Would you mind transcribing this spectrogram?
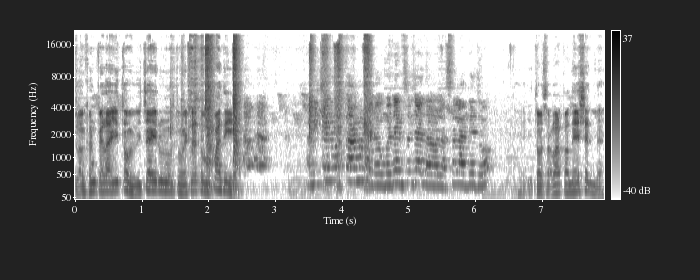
લગ્ન પહેલા એ તો વિચાર્યું નહોતું એટલે તો ઉપાધિ. એ તો સલાહ તો દેશે જ ને.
